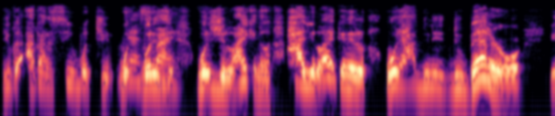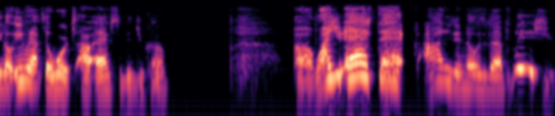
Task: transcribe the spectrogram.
You got I gotta see what you what, what is right. it what is you liking or how you liking it or what how do you need to do better or you know even afterwards I'll ask her, did you come? Uh, why you ask that? I need to know that I please you.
